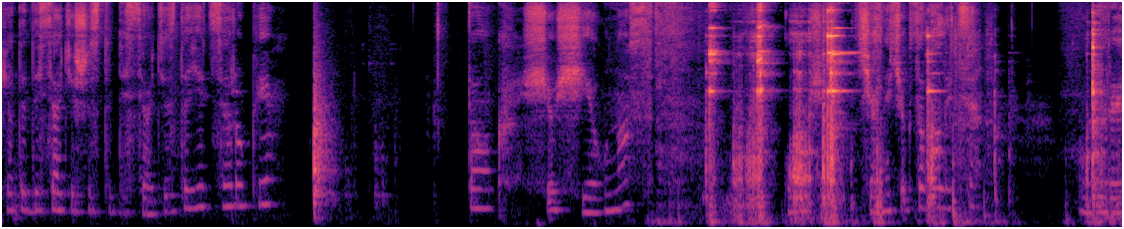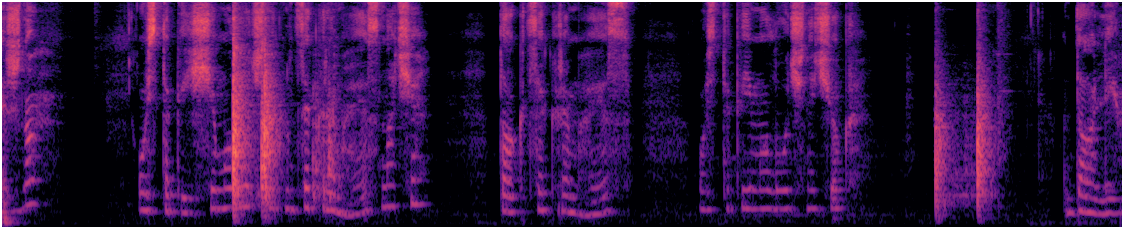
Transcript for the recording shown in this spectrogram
50-ті, 60-ті, здається, роки. Так, що ще у нас? О, чайничок завалиться. Обережно. Ось такий ще молочник. Ну, це кремгес, наче. Так, це кремгес. Ось такий молочничок. Далі.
